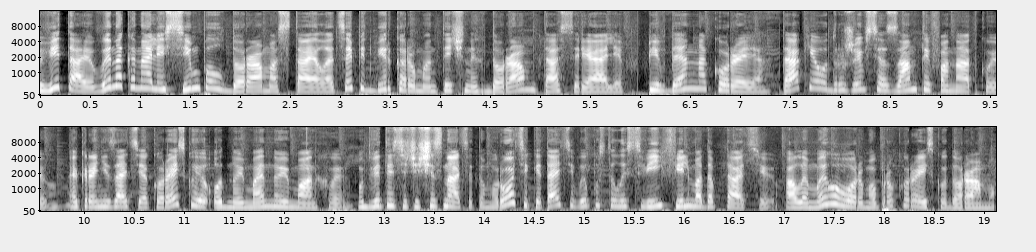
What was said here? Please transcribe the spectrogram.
Вітаю! Ви на каналі Simple Dorama Style. Це підбірка романтичних дорам та серіалів. Південна Корея. Так я одружився з антифанаткою. Екранізація корейської одноіменної манхви. У 2016 році китайці випустили свій фільм-адаптацію, але ми говоримо про корейську дораму.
